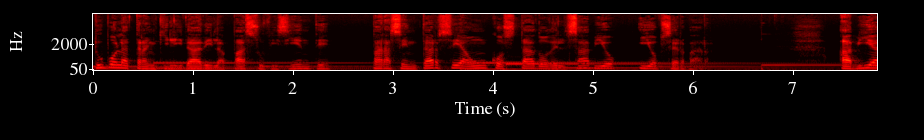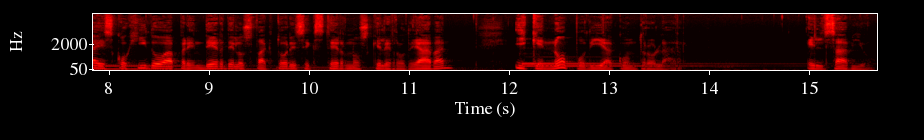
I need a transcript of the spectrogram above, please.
tuvo la tranquilidad y la paz suficiente para sentarse a un costado del sabio y observar había escogido aprender de los factores externos que le rodeaban y que no podía controlar. El sabio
